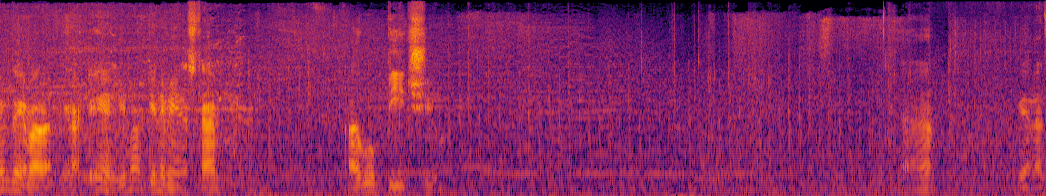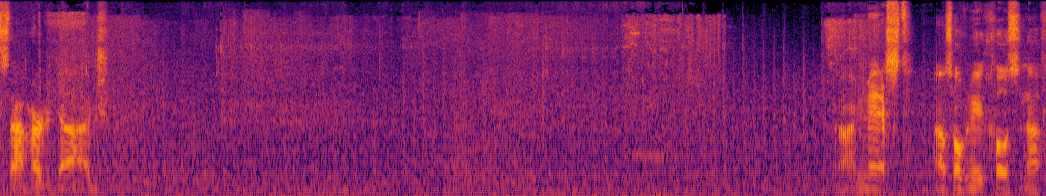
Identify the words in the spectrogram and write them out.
didn't think about it. You're not getting you're not getting me this time. I will beat you. Okay. Again, that's not hard to dodge. Missed. I was hoping to get close enough.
